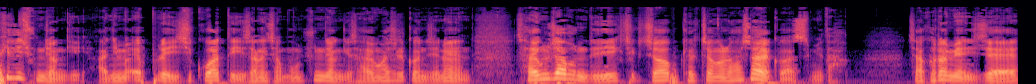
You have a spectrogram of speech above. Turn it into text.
PD 충전기 아니면 애플의 29W 이상의 장품 충전기 사용하실 건지는 사용자분들이 직접 결정을 하셔야 할 것 같습니다. 자 그러면 이제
